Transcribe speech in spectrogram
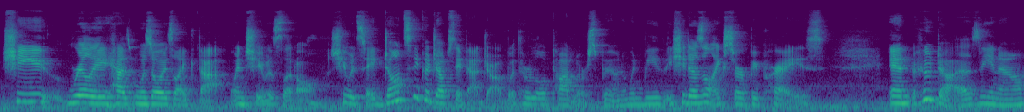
she really has was always like that when she was little. She would say, "Don't say good job, say bad job" with her little toddler spoon. It would be she doesn't like be praise and who does you know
